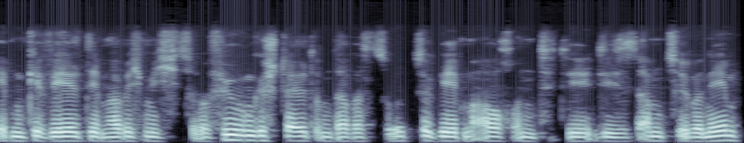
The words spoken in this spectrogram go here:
eben gewählt. Dem habe ich mich zur Verfügung gestellt, um da was zurückzugeben auch und die, dieses Amt zu übernehmen.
